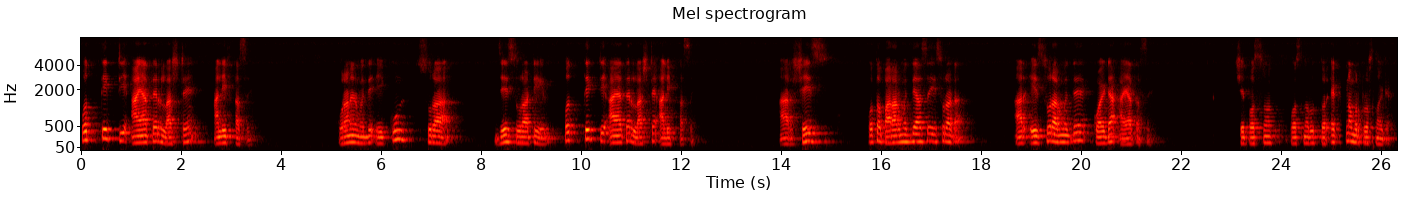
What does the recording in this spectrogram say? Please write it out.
প্রত্যেকটি আয়াতের লাস্টে আলিফ আছে। কোরআনের মধ্যে এই কোন সূরা, যে সূরাটির প্রত্যেকটি আয়াতের লাস্টে আলিফ আছে। আর সেই কত পারার মধ্যে আছে এই সূরাটা? আর এই সূরার মধ্যে কয়টা আয়াত আছে? সে প্রশ্ন, প্রশ্নের উত্তর, এক নম্বর প্রশ্ন এটা।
